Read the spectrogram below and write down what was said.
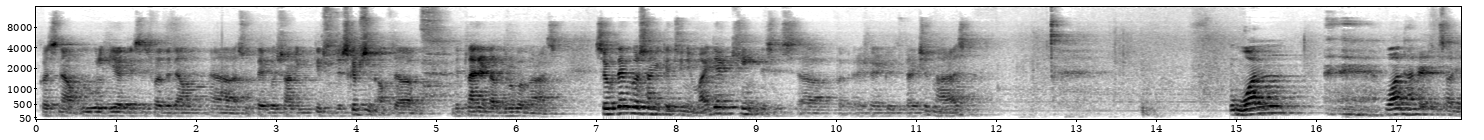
Because now we will hear this is further down. Uh, Sukdev Goswami gives a description of the, the planet of Dhruva Maharaj. Sukdev Goswami continues, My dear king, this is uh, referring to Parikshit Maharaj. One, one hundred, sorry,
